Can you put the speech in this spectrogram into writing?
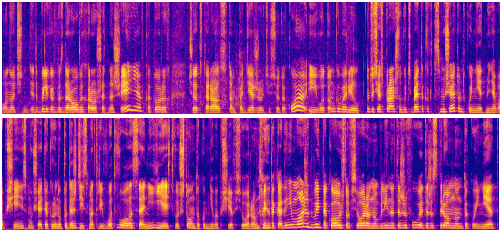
он очень... Это были как бы здоровые, хорошие отношения, в которых человек старался там поддерживать и все такое, и вот он говорил, ну, то есть я спрашивала, у тебя это как-то смущает? Он такой, нет, меня вообще не смущает. Я говорю, ну, подожди, смотри, вот волосы, они есть, вот что он такой, мне вообще все равно. Я такая, да не может быть такого, что все равно, блин, это же фу, это же стрёмно. Он такой, нет,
